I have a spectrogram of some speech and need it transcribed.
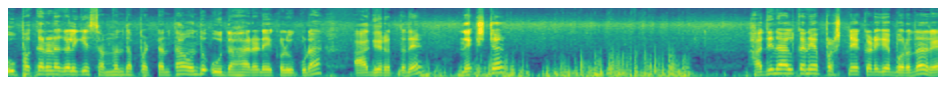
ಉಪಕರಣಗಳಿಗೆ ಸಂಬಂಧಪಟ್ಟಂಥ ಒಂದು ಉದಾಹರಣೆಗಳು ಕೂಡ ಆಗಿರುತ್ತದೆ. ನೆಕ್ಸ್ಟ್ ಹದಿನಾಲ್ಕನೇ ಪ್ರಶ್ನೆ ಕಡೆಗೆ ಬರೋದಾದರೆ,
